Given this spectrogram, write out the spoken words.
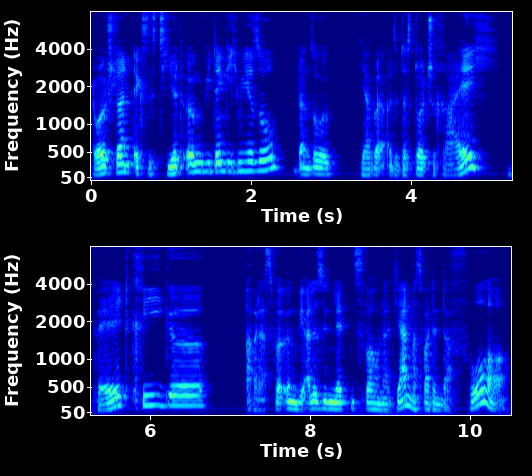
Deutschland existiert irgendwie, denke ich mir so. Dann so, ja, aber also das Deutsche Reich, Weltkriege, aber das war irgendwie alles in den letzten 200 Jahren. Was war denn davor?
